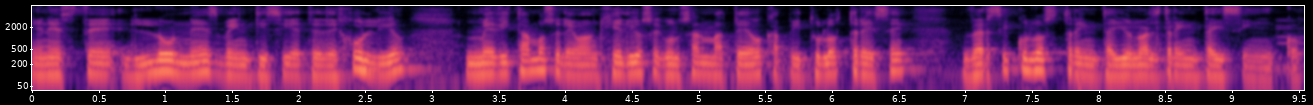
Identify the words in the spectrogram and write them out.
En este lunes 27 de julio meditamos el Evangelio según San Mateo capítulo 13 versículos 31 al 35.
